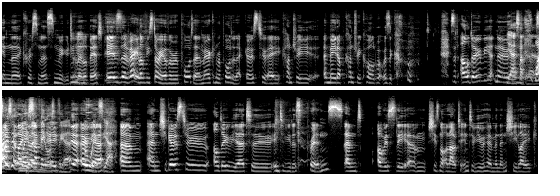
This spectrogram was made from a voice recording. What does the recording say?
in the Christmas mood Mm-hmm. a little bit. It's a very lovely story of a reporter, American reporter, that goes to a country, a made up country called what was it called? Is it Aldovia? No. Yeah, something like. Why is it like something Ovia over? Yeah, oh Always, yeah. yeah. Um, and she goes to Aldovia to interview this prince, and obviously, um, she's not allowed to interview him, and then she like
